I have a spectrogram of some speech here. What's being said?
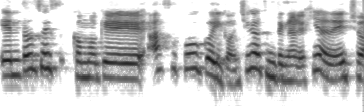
Entonces, como que hace poco, y con Chicas en Tecnología, de hecho,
